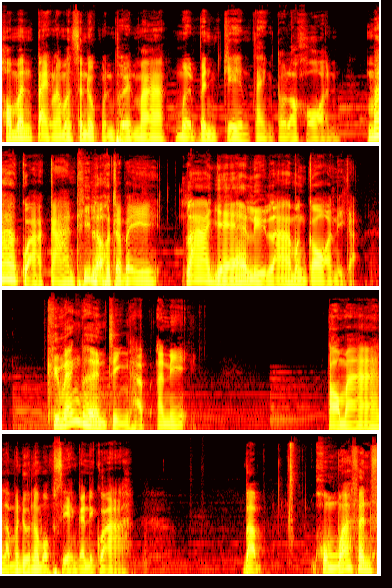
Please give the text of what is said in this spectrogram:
เพราะมันแต่งแล้วมันสนุกมันเพลินมาก เหมือนเป็นเกมแต่งตัวละคร มากกว่าการที่เราจะไปล่าแย้หรือล่ามังกรอีกอะคือแม่งเพลินจริงครับ อันนี้ ต่อมาเรามาดูระบบเสียงกันดีกว่า แบบผมว่าแฟ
